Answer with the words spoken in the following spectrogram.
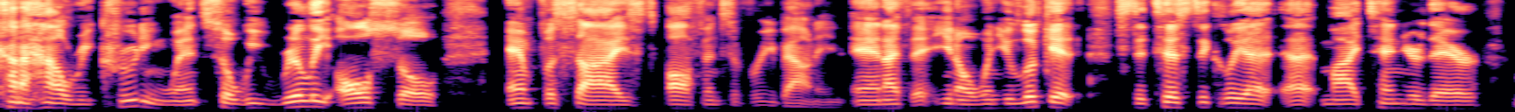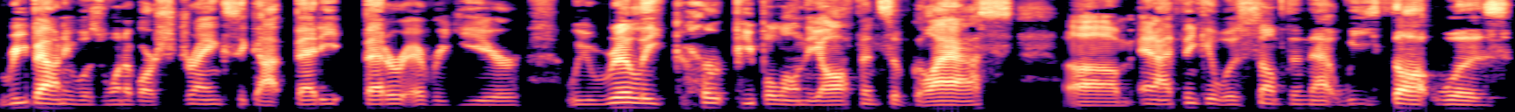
kind of how recruiting went. So we really also emphasized offensive rebounding. And I think, you know, when you look at statistically at, at, my tenure there, rebounding was one of our strengths. It got better every year. We really hurt people on the offensive glass. Um, and I think it was something that we thought was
